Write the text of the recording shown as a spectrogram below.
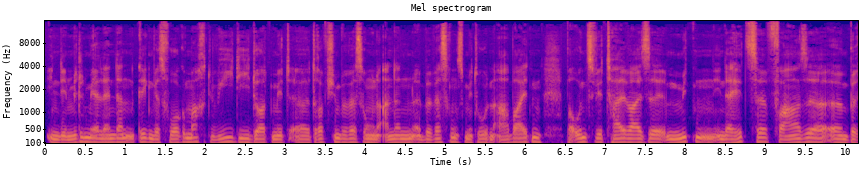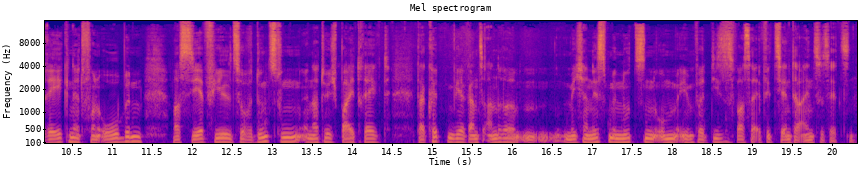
In den Mittelmeerländern kriegen wir es vorgemacht, wie die dort mit äh, Tröpfchenbewässerung und anderen äh, Bewässerungsmethoden arbeiten. Bei uns wird teilweise mitten in der Hitzephase Weise äh, beregnet von oben, was sehr viel zur Verdunstung natürlich beiträgt. Da könnten wir ganz andere Mechanismen nutzen, um eben für dieses Wasser effizienter einzusetzen.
